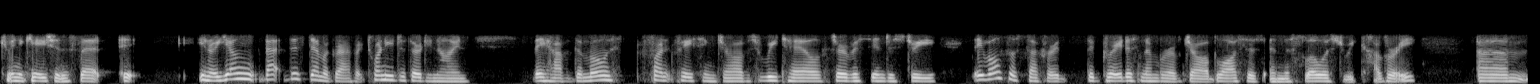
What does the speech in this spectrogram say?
communications that, it, you know, young that this demographic, 20 to 39, they have the most front-facing jobs, retail, service industry. They've also suffered the greatest number of job losses and the slowest recovery um,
